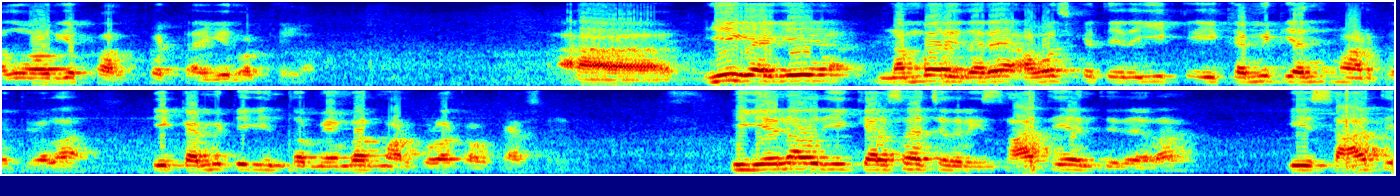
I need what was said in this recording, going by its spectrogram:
ಅದು ಅವ್ರಿಗೆ ಪರ್ಫೆಕ್ಟ್ ಆಗಿ ರೊಕ್ಕಿಲ್ಲ. ಹೀಗಾಗಿ ನಂಬರ್ ಇದ್ದಾರೆ ಅವಶ್ಯಕತೆ ಇದೆ. ಈ ಈ ಕಮಿಟಿ ಅಂತ ಮಾಡ್ಕೋತೀವಲ್ಲ ಈ ಕಮಿಟಿಗೆ ಇಂಥ ಮೆಂಬರ್ ಮಾಡ್ಕೊಳಕ್ ಅವಕಾಶ ಇದೆ ಈಗ ಏನಾದ್ರು ಈ ಕೆಲಸ ಹಚ್ಚಿದ್ರೆ ಈ ಸಾತಿ ಅಂತಿದೆ ಅಲ್ಲ, ಈ ಸಾತಿ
